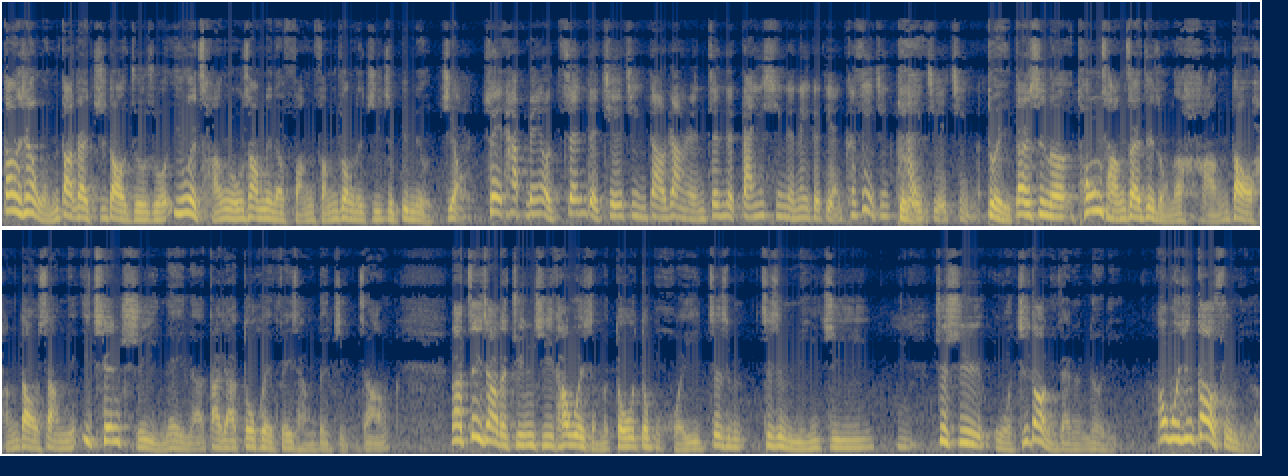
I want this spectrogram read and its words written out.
当然，现在我们大概知道，就是说，因为长荣上面的防防撞的机制并没有叫，所以它没有真的接近到让人真的担心的那个点。可是已经太接近了。对，对，但是呢，通常在这种的航道航道上面一千尺以内呢，大家都会非常的紧张。那这架的军机，它为什么都都不回应？这是这是谜之一。嗯，就是我知道你在那那里啊，我已经告诉你了，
